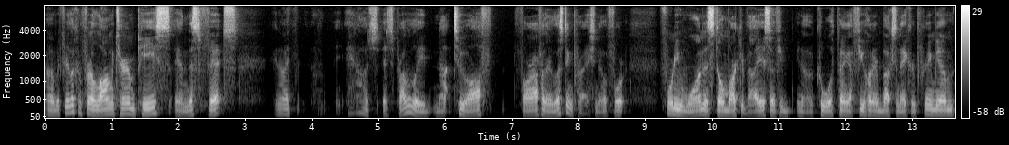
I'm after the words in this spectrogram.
Um, if you're looking for a long-term piece and this fits, you know, I, you know, it's it's probably not too off, far off of their listing price. You know, for 41 is still market value. So if you you know cool with paying a few hundred bucks an acre premium,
